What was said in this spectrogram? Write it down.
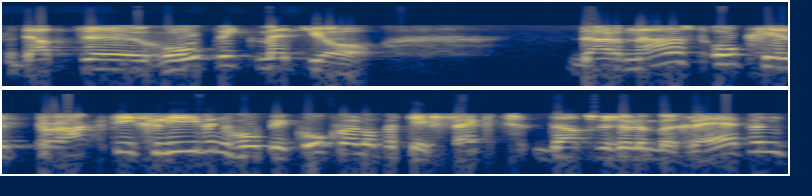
Dat hoop ik met jou. Daarnaast ook heel praktisch leven hoop ik ook wel op het effect dat we zullen begrijpen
